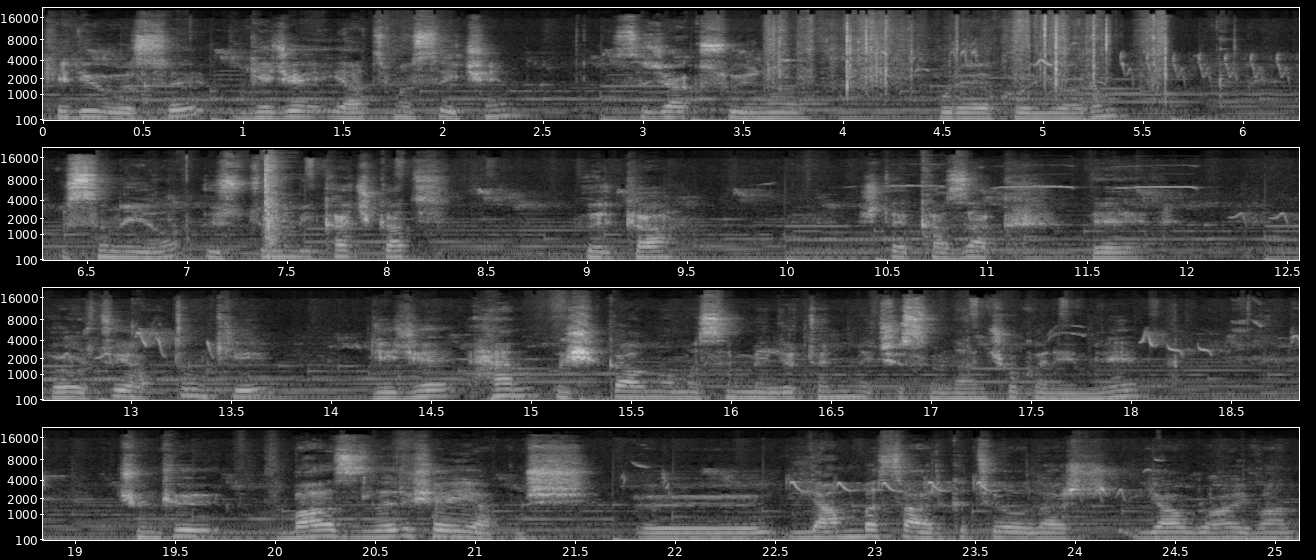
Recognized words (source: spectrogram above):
kedi yuvası. Gece yatması için sıcak suyunu buraya koyuyorum. Isınıyor. Üstünü birkaç kat hırka, işte kazak ve örtü yaptım ki gece hem ışık almaması melatonin açısından çok önemli. Çünkü bazıları şey yapmış, e, lamba sarkıtıyorlar yavru hayvan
